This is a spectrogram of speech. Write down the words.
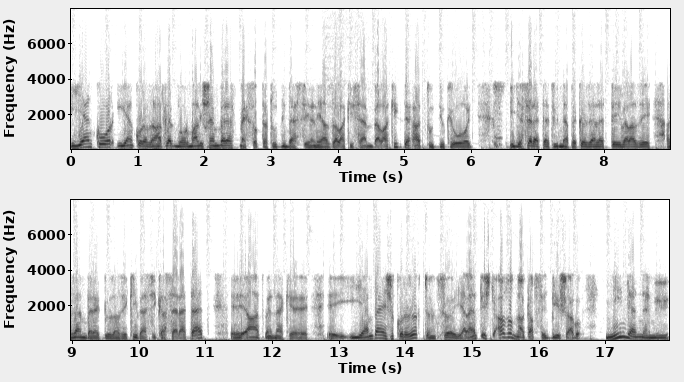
Ilyenkor, ilyenkor az átlag normális ember ezt meg szokta tudni beszélni azzal, aki szembe lakik, de hát tudjuk jó, hogy így a szeretet ünnepe közelettével azért az emberekből azért kiveszik a szeretet, eh, átmennek eh, eh, ilyenbe, és akkor rögtön följelent, és azonnal kapsz egy bírságot. Minden nemű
